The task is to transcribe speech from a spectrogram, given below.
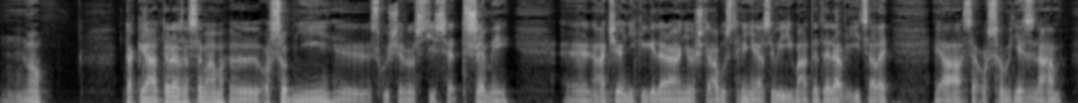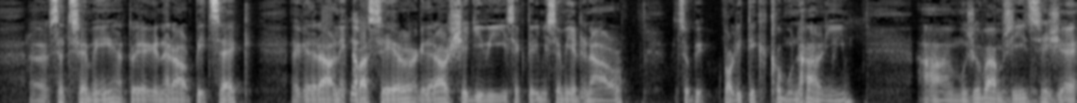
No, tak já teda zase mám e, osobní e, zkušenosti se třemi náčelníky generálního štábu, stejně asi vy jich máte teda víc, ale já se osobně znám se třemi, a to je generál Picek, generál Nekvasil no. a generál Šedivý, se kterými jsem jednal, co by politik komunální. A můžu vám říct, že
